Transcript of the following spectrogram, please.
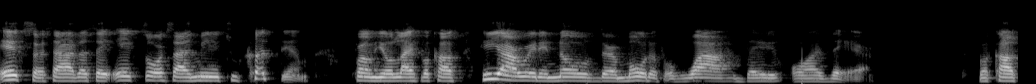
exercise, I say exorcise, meaning to cut them from your life because He already knows their motive of why they are there. Because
